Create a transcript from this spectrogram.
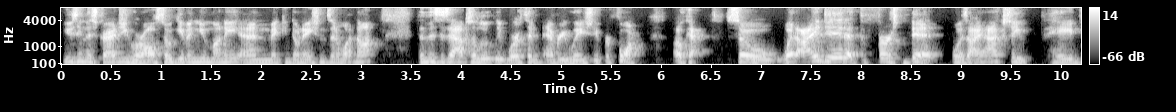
using the strategy who are also giving you money and making donations and whatnot, then this is absolutely worth it in every way, shape, or form. Okay, so what I did at the first bit was I actually paid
